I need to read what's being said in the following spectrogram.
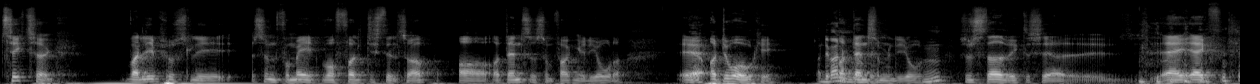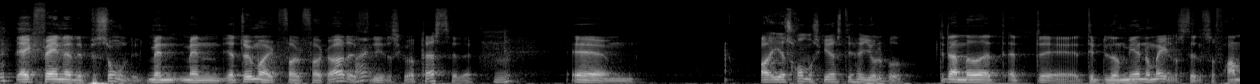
TikTok var lige pludselig sådan et format, hvor folk de stillede sig op og, og dansede som fucking idioter. Øh, Ja. Og det var okay. Og det var Og danse som en idiot. Mm. Jeg synes stadigvæk, det ser... øh, Jeg, er- jeg, er ikke, jeg er ikke fan af det personligt, men, men jeg dømmer ikke folk for at gøre det, Nej. fordi der skal være plads til det. Mm. Øhm, og jeg tror måske også, det har hjulpet. Det der med, at, at øh, det er blevet mere normalt at stille sig frem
